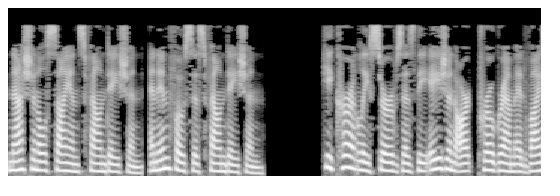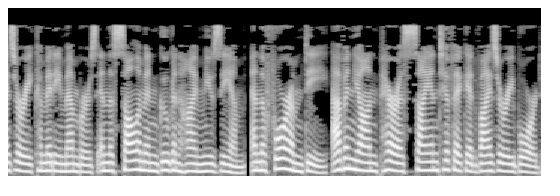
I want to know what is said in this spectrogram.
National Science Foundation, and Infosys Foundation. He currently serves as the Asian Art Program Advisory Committee members in the Solomon Guggenheim Museum, and the Forum d Avignon Paris Scientific Advisory Board.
